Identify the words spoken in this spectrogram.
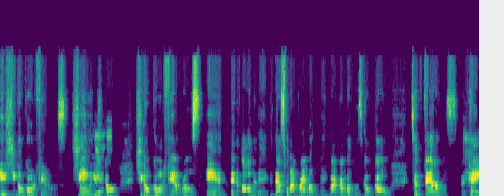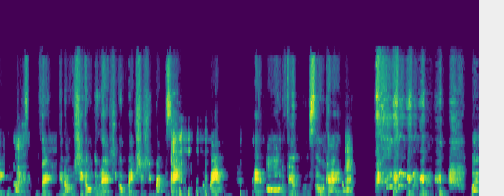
is she gonna go to funerals. She oh, yes. gonna she gonna go to funerals and and all of that. That's what my grandmother made. My grandmother was gonna go to the funerals. Okay, you know she gonna do that. She gonna make sure she represents the family at all the funerals. Okay. Right. but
